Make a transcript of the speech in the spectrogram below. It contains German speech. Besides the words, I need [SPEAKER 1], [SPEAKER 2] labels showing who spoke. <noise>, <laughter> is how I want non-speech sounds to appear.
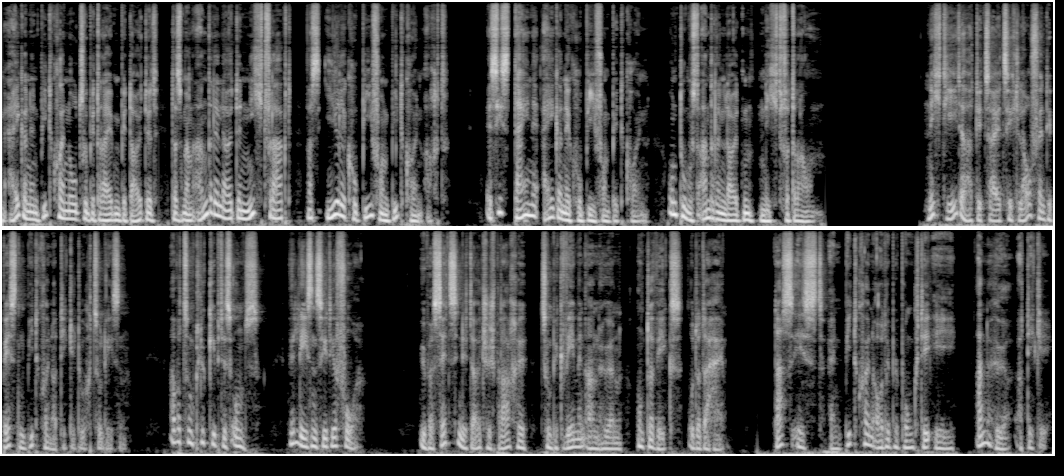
[SPEAKER 1] Einen eigenen Bitcoin-Node zu betreiben bedeutet, dass man andere Leute nicht fragt, was ihre Kopie von Bitcoin macht. Es ist deine eigene Kopie von Bitcoin und du musst anderen Leuten nicht vertrauen. Nicht jeder hat die Zeit, sich laufend die besten Bitcoin-Artikel durchzulesen. Aber zum Glück gibt es uns. Wir lesen sie dir vor. Übersetzt in die deutsche Sprache zum bequemen Anhören unterwegs oder daheim. Das ist ein bitcoinaudible.de Anhörartikel.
